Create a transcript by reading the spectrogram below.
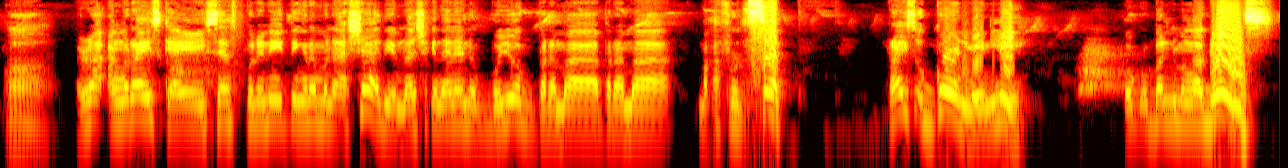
Ah. Ra, ang rice kay self-pollinating raman na siya, di man na siya kinahanglan og buyog para ma para ma maka-fruit set. Rice ug corn mainly. Ug uban ng mga grains.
